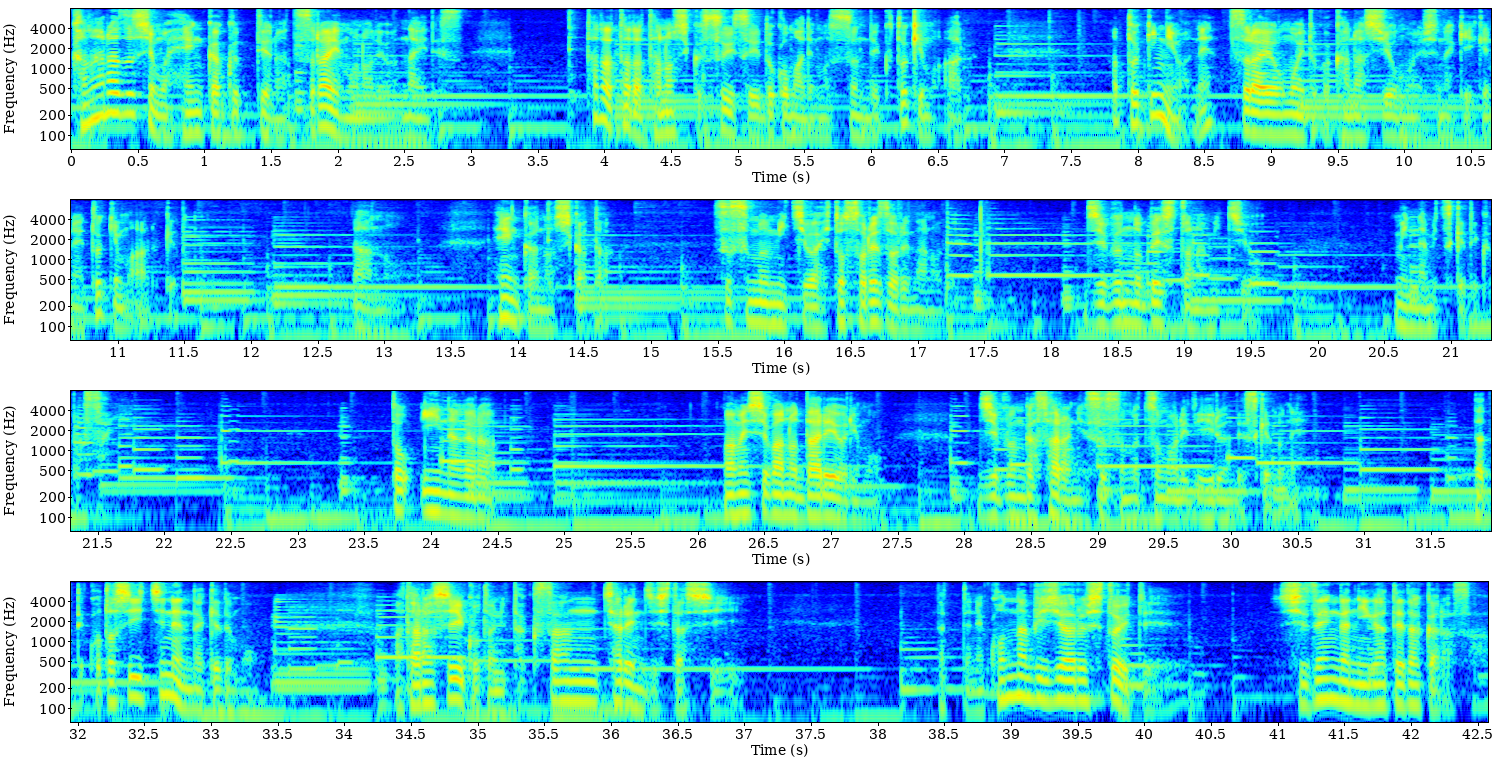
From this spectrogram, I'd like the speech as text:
必ずしも変革っていうのは辛いものではないです。ただただ楽しくスイスイどこまでも進んでいく時もある。時にはね辛い思いとか悲しい思いをしなきゃいけない時もあるけど。あの変化の仕方。進む道は人それぞれなので。自分のベストな道をみんな見つけてください。と言いながら豆柴の誰よりも自分がさらに進むつもりでいるんですけどね。だって今年1年だけでも新しいことにたくさんチャレンジしたしだってねこんなビジュアルしといて自然が苦手だからさ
